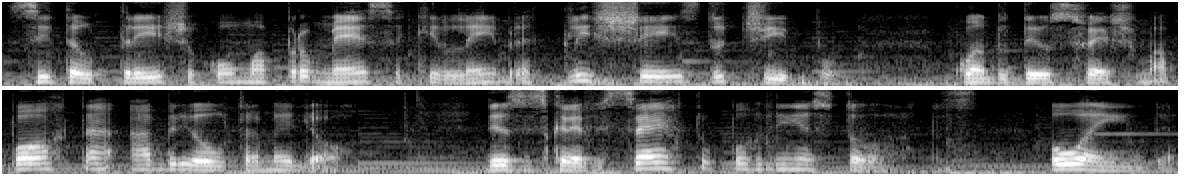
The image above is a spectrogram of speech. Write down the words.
cita o trecho com uma promessa que lembra clichês do tipo: quando Deus fecha uma porta, abre outra melhor. Deus escreve certo por linhas tortas. Ou ainda,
